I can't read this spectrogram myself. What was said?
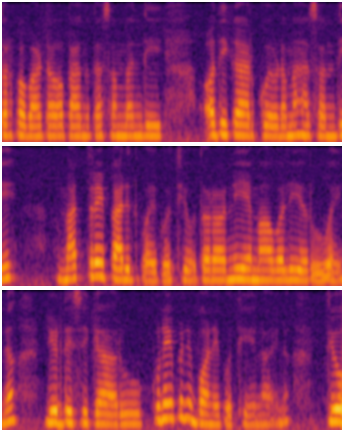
तर्फबाट अपाङ्गता सम्बन्धी अधिकारको एउटा महासन्धि मात्रै पारित भएको थियो। तर नियमावलीहरू होइन निर्देशिकाहरू कुनै पनि बनेको थिएन होइन। त्यो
